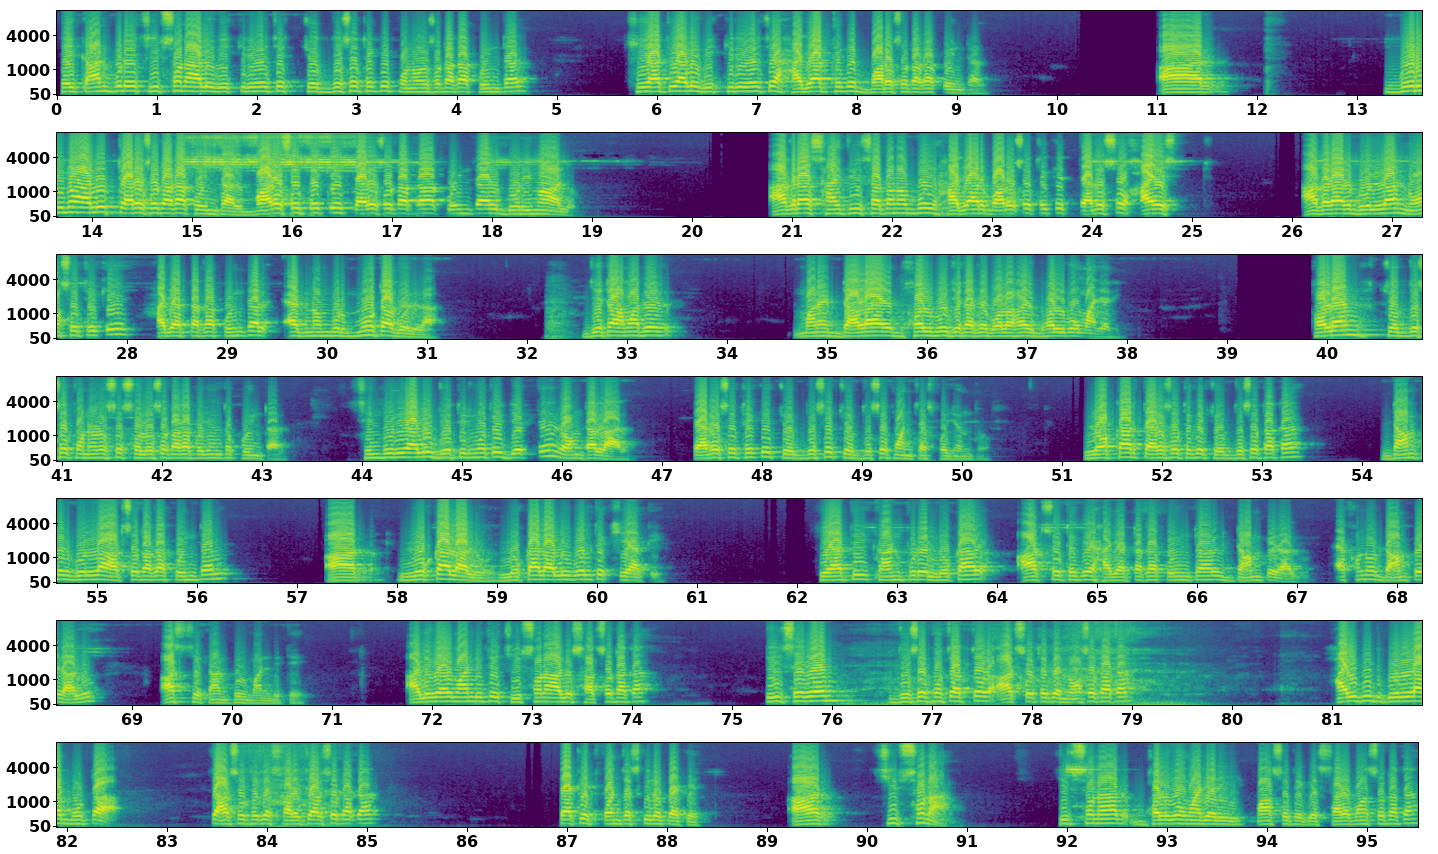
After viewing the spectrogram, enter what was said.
সেই কানপুরে চিপসোনা আলু বিক্রি হয়েছে চোদ্দশো থেকে পনেরোশো টাকা কুইন্টাল। খিয়াতি আলু বিক্রি হয়েছে হাজার থেকে বারোশো টাকা কুইন্টাল। আর গরিমা আলু তেরোশো টাকা কুইন্টাল, বারোশো থেকে তেরোশো টাকা কুইন্টাল গরিমা আলু। আগ্রা সাঁত্রিশ সাতানব্বই হাজার বারোশো থেকে তেরোশো হাইয়েস্ট আগ্রার গোল্লা নশো থেকে হাজার টাকা কুইন্টাল এক নম্বর মোটা গোল্লা, যেটা আমাদের মানে ডালায় ভলভো যেটাকে বলা হয় ভলভো মাঝারি। হল্যান্ড চোদ্দশো, পনেরোশো, ষোলোশো টাকা পর্যন্ত কুইন্টাল। সিন্দুরি আলু জ্যোতির মতোই দেখতে, রংটা লাল। তেরোশো থেকে চোদ্দশো চোদ্দশো পঞ্চাশ পর্যন্ত। লকার তেরোশো থেকে চোদ্দশো টাকা ডাম্পের গোল্লা আটশো টাকা কুইন্টাল আর লোকাল আলু লোকাল আলু বলতে খেয়াতি। খেয়াতি কানপুরের লোকাল আটশো থেকে হাজার টাকা কুইন্টাল ডাম্পের আলু। এখনও ডাম্পের আলু আসছে কানপুর মান্ডিতে। আলিগড় মান্ডিতে চিপসোনা আলু সাতশো টাকা টি সেভেন দুশো পঁচাত্তর, আটশো থেকে নশো টাকা, হাইব্রিড গোল্লা মোটা চারশো থেকে সাড়ে চারশো টাকা। প্যাকেট, পঞ্চাশ কিলো প্যাকেট। আর চিপসোনা, চিপসোনার ভলভো মাঝারি পাঁচশো থেকে সাড়ে পাঁচশো টাকা,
